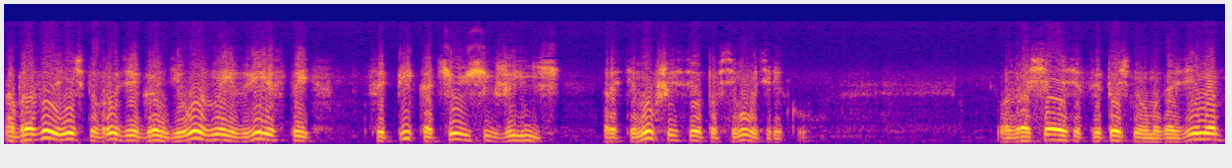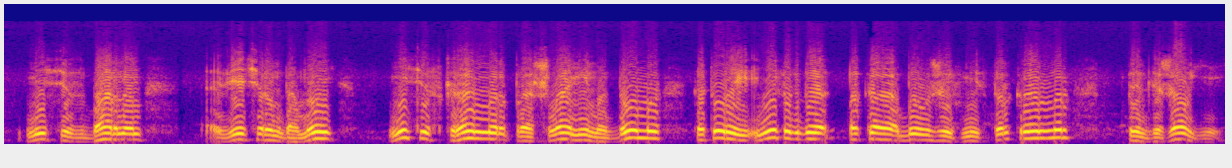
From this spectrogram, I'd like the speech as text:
образуя нечто вроде грандиозной извилистой цепи кочующих жилищ, растянувшийся по всему материку. Возвращаясь из цветочного магазина, миссис Барнем вечером домой, миссис Кранмер прошла мимо дома, который некогда, пока был жив мистер Кранмер, принадлежал ей.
